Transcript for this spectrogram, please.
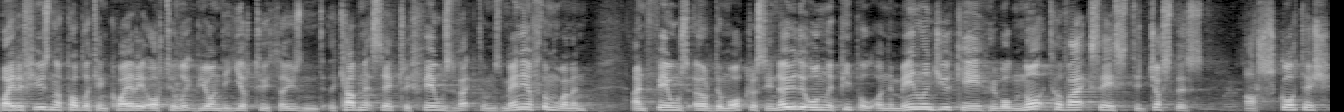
By refusing a public inquiry or to look beyond the year 2000, the Cabinet Secretary fails victims, many of them women, and fails our democracy. Now the only people on the mainland UK who will not have access to justice are Scottish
